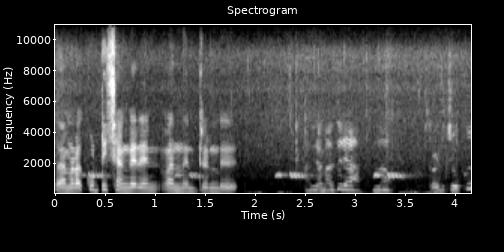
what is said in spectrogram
നമ്മുടെ കുട്ടിശങ്കരൻ വന്നിട്ടുണ്ട്. അല്ല മധുര കടിച്ചോക്ക്.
